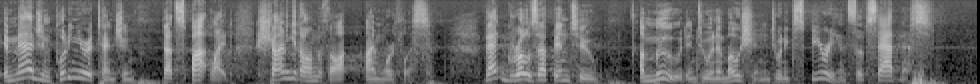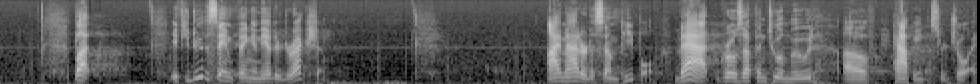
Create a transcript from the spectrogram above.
imagine putting your attention, that spotlight, shining it on the thought, I'm worthless. That grows up into a mood, into an emotion, into an experience of sadness. But if you do the same thing in the other direction, I matter to some people, that grows up into a mood of happiness or joy.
